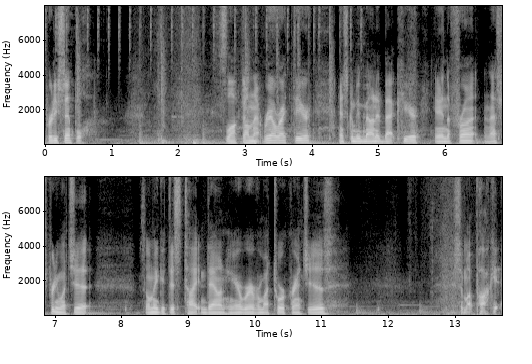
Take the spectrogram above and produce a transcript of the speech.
Pretty simple. It's locked on that rail right there and it's gonna be mounted back here and in the front and that's pretty much it. So let me get this tightened down here wherever my torque wrench is. It's in my pocket.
